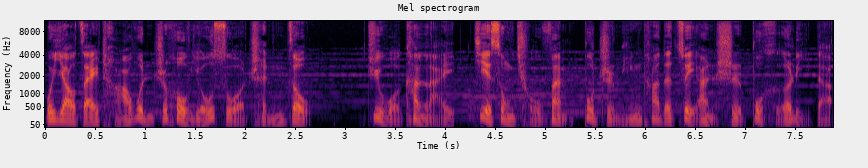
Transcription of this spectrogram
为要在查问之后有所陈奏。据我看来，借送囚犯不指明他的罪案是不合理的。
